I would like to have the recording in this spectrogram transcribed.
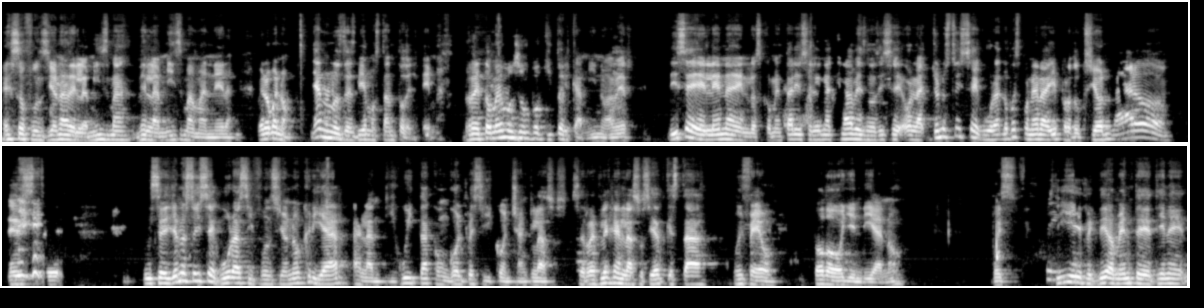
eso funciona de la misma, de la misma manera. Pero bueno, ya no nos desviemos tanto del tema. Retomemos un poquito el camino. A ver, dice Elena en los comentarios, Elena Chávez nos dice, hola, yo no estoy segura, ¿lo puedes poner ahí, producción? Claro. Este, Dice, yo no estoy segura si funcionó criar a la antigüita con golpes y con chanclazos. Se refleja en la sociedad que está muy feo todo hoy en día, ¿no? Pues sí, efectivamente tiene,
